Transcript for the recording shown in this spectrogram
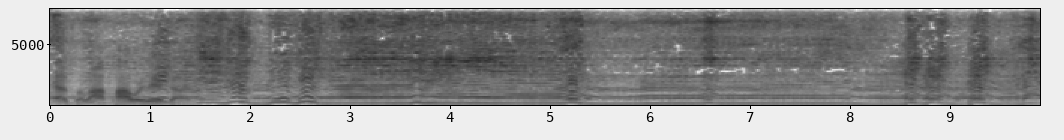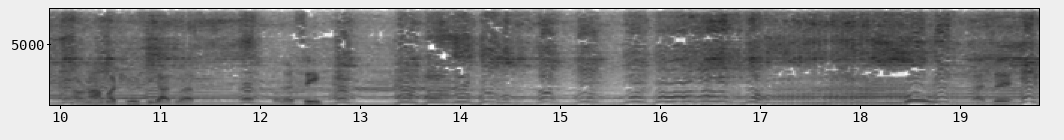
That's a lot of power there, guys. I don't know how much juice you guys left, but let's see. That's it.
